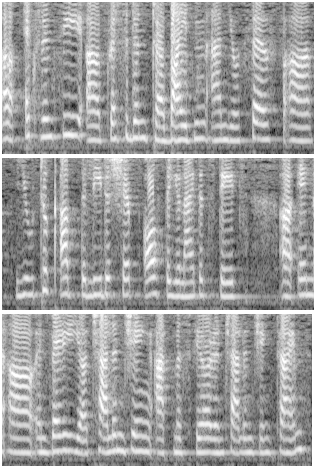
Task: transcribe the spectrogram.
Uh, Excellency uh, President uh, Biden and yourself, uh, you took up the leadership of the United States uh, in uh, in very uh, challenging atmosphere and challenging times.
